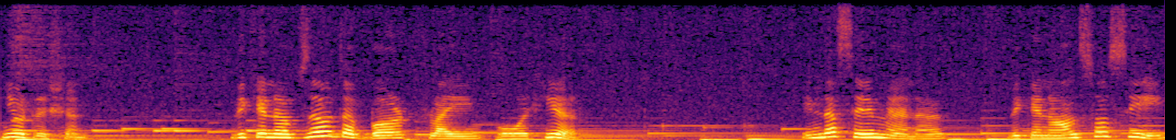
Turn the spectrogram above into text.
Nutrition We can observe the bird flying over here. In the same manner, we can also see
